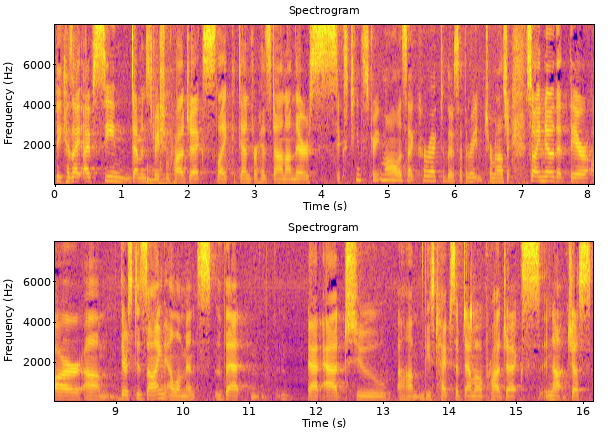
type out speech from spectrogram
because I, I've seen demonstration projects like Denver has done on their 16th Street Mall. Is that correct? Is that the right terminology? So I know that there are um, there's design elements that that add to um, these types of demo projects, not just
